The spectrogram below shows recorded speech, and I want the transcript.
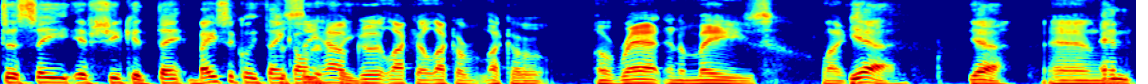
To see if she could think, basically think to on see how feet. good, like a like a like a a rat in a maze, like Yeah, yeah. and and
